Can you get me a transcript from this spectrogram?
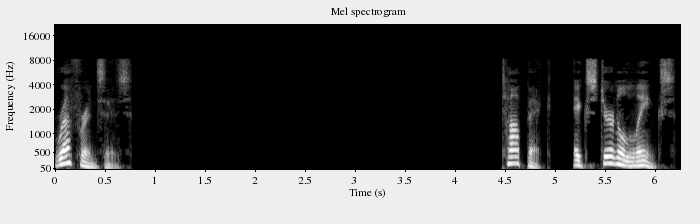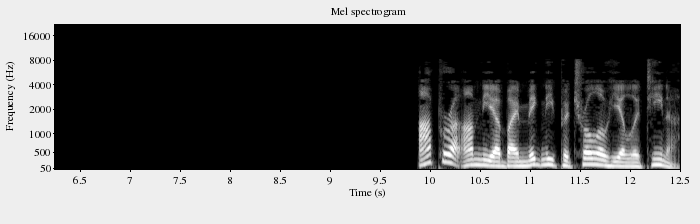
References. External links. Opera Omnia by Migne Patrologia Latina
